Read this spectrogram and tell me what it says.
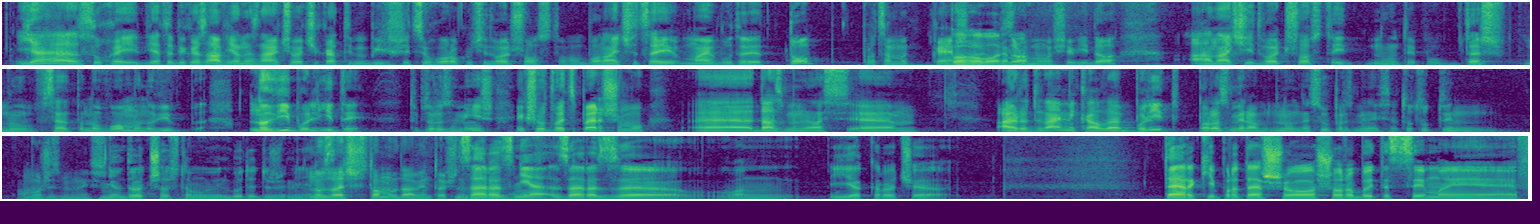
Я, слухай, я тобі казав, я не знаю, чого чекати більше цього року чи 26-го, бо наче це має бути топ, про це ми, звісно, Поговоримо. зробимо ще відео. А наче 26-й, ну, типу, теж ну, все по-новому, нові, нові боліди. Тобто, розумієш, якщо в 21-му, е, да, змінилась е, аеродинаміка, але болід по розмірам ну, не супер змінився, то тут він, а може змінився. Ні, в 26-му він буде дуже міняти. Ну, в 26-му, да, він точно. Зараз ні, зараз е, вон, є, коротше, терки про те, що, що робити з цими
